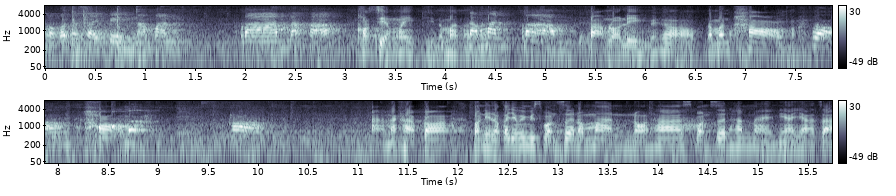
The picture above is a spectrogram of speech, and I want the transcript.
เราก็จะใช้เป็นน้ำมัน ปาล์มนะคะ ขอเสียงมาอีกทีน้ำมันอะไรน้ำมันปาล์มปาล์มลอลิงไม่ใช่หรอ น้ำมันพอมปลอมพอมปลอมอ่านะครับก็ตอนนี้เราก็ยังไม่มีสปอนเซอร์น้ำมันเนาะถ้าสปอนเซอร์ท่านไหนเนี่ยอยากจะ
